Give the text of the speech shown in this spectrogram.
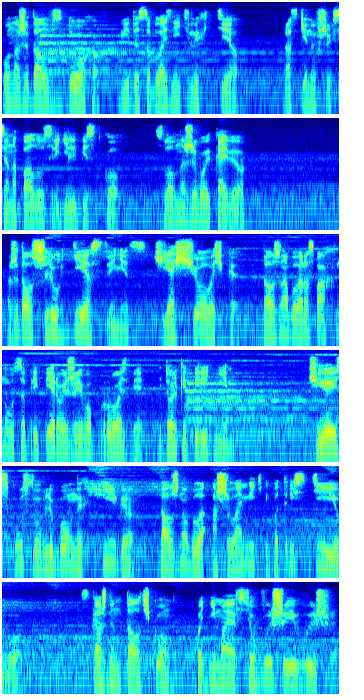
Он ожидал вздохов, вида соблазнительных тел, раскинувшихся на полу среди лепестков, словно живой ковер. Ожидал шлюх-девственниц, чья щелочка должна была распахнуться при первой же его просьбе и только перед ним. Чье искусство в любовных играх должно было ошеломить и потрясти его, с каждым толчком поднимая все выше и выше,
